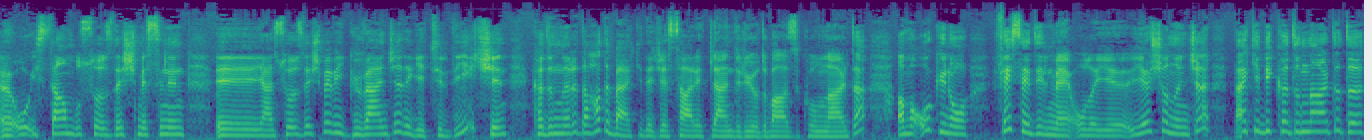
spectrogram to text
E, o İstanbul Sözleşmesi'nin e, yani sözleşme ve güvence de getirdiği için kadınları daha da belki de cesaretlendiriyordu bazı konularda. Ama o gün o feshedilme olayı yaşanınca belki bir kadınlarda da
